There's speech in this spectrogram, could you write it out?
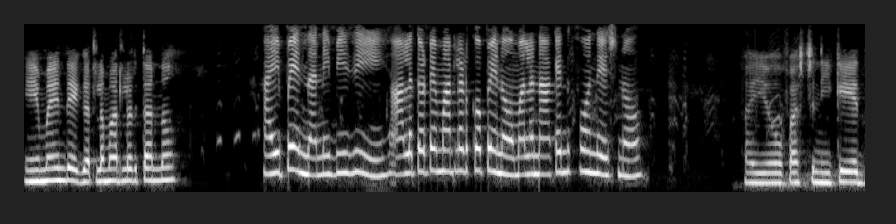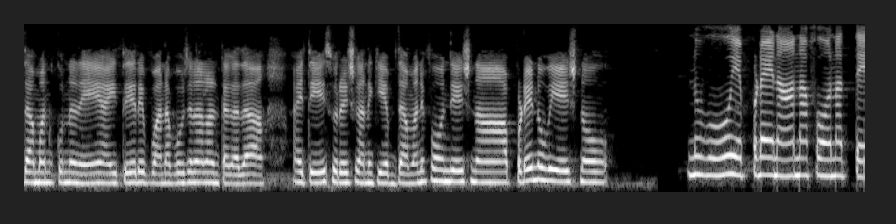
ఏమైంది గట్ల మాట్లాడుతున్నావు? అయిపోయిందా నీ బిజీ? వాళ్ళతోటే మాట్లాడుకోపోయినావు మళ్ళీ నాకెందుకు ఫోన్ చేసినావు? అయ్యో ఫస్ట్ నీకే వేద్దాం అనుకున్నానే. అయితే రేపు వన భోజనాలు అంట కదా. అయితే సురేష్ గారికి చెప్దామని ఫోన్ చేసిన. అప్పుడే నువ్వు చేసినావు. నువ్వు ఎప్పుడైనా నా ఫోన్ వస్తే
